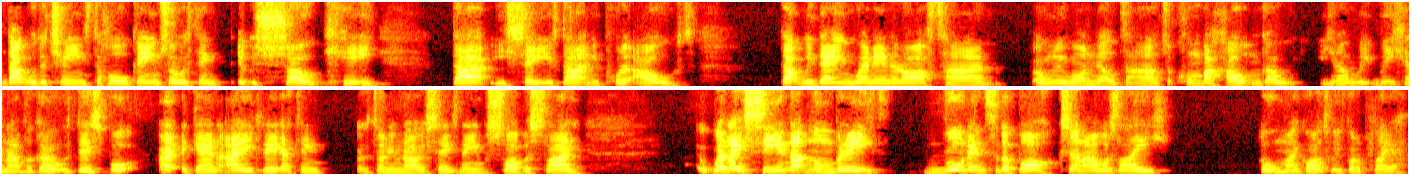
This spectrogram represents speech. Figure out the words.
that would have changed the whole game. So I think it was so key that he saved that and he put it out that we then went in at half time, only 1 nil down, to come back out and go, you know, we, we can have a go with this. But I, again, I agree. I think, I don't even know how to say his name, Szoboszlai. When I seen that number eight run into the box, and I was like, oh my God, we've got a player.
